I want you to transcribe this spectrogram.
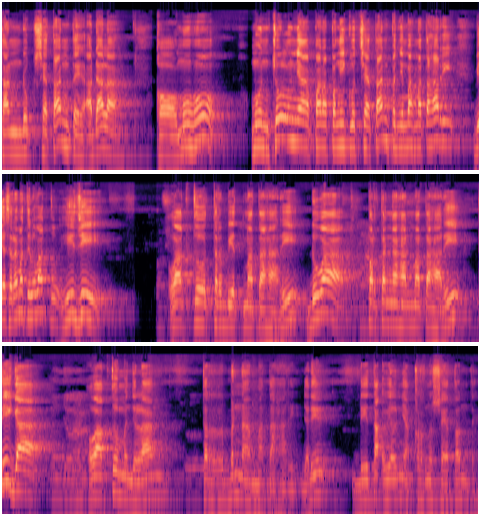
tanduk setan teh adalah qaumuhu munculnya para pengikut setan penyembah matahari. Biasanya mati waktu hiji waktu terbit matahari dua. Pertengahan matahari tiga. Waktu menjelang terbenam matahari. Jadi di takwilnya kornus seton teh.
